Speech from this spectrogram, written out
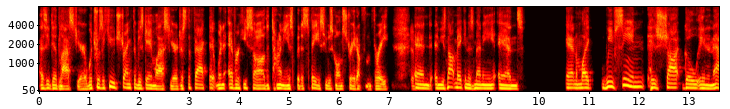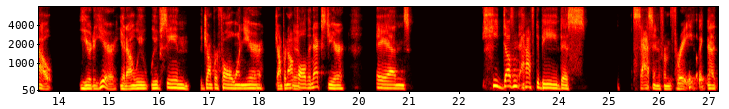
as he did last year, which was a huge strength of his game last year. Just the fact that whenever he saw the tiniest bit of space, he was going straight up from three. Yep. And and he's not making as many. And and I'm like, we've seen his shot go in and out year to year. You know, we we've seen the jumper fall one year, jumper not yeah. fall the next year. And he doesn't have to be this assassin from three. Like that,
